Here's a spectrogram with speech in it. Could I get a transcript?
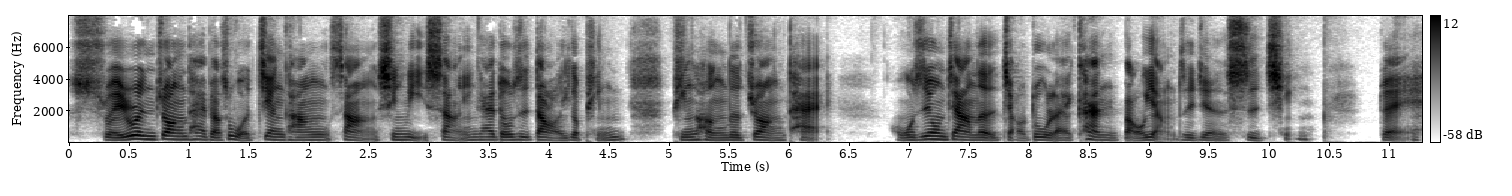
水润状态，表示我健康上、心理上应该都是到了一个平平衡的状态。我是用这样的角度来看保养这件事情，对。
